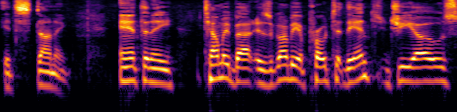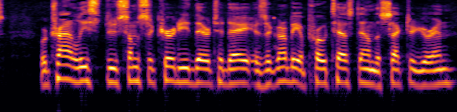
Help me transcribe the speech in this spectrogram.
It's stunning. Anthony, tell me about is there going to be a protest? The NGOs, we're trying to at least do some security there today. Is there going to be a protest down the sector you're in?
